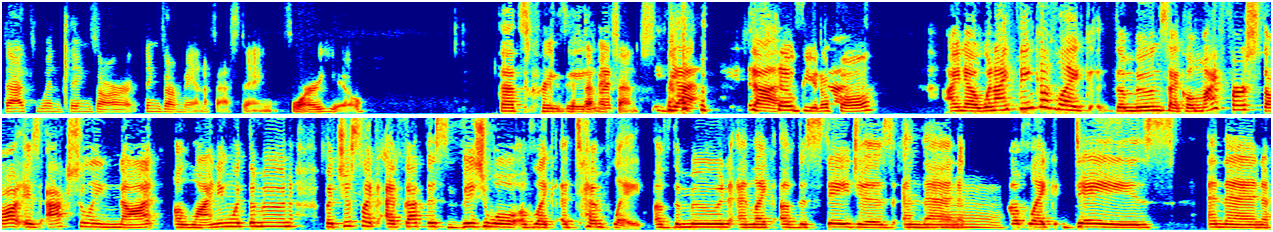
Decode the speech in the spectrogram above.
that's when things are things are manifesting for you. That's crazy. If that makes sense. yeah. it it's so beautiful I know. When I think of like the moon cycle, my first thought is actually not aligning with the moon, but just like I've got this visual of like a template of the moon and like of the stages and then Mm. of like days and then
